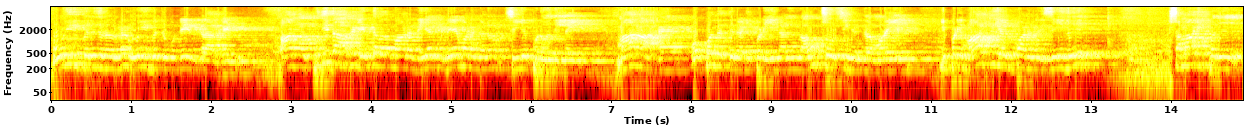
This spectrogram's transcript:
ஓய்வு பெறுகிறவர்கள் ஓய்வு பெற்றுக் கொண்டே இருக்கிறார்கள். ஆனால் புதிதாக எந்த விதமான நிய- நியமனங்களும் செய்யப்படுவதில்லை. மாறாக ஒப்பந்தத்தின் அடிப்படையில் அல்லது அவுட் சோர்சிங் என்கிற முறையில் இப்படி மாற்று ஏற்பாடுகளை செய்து சமாளிப்பது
